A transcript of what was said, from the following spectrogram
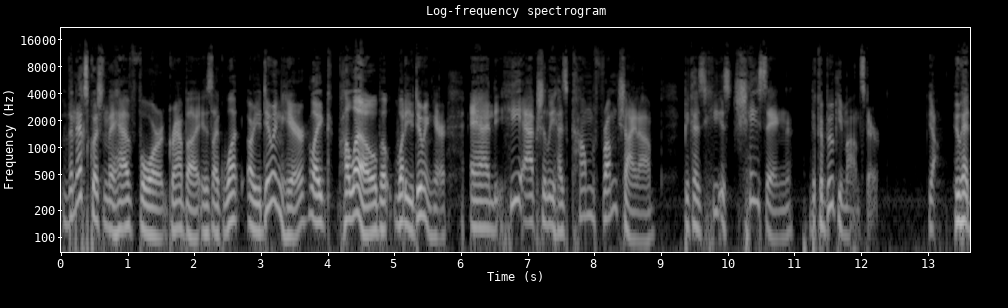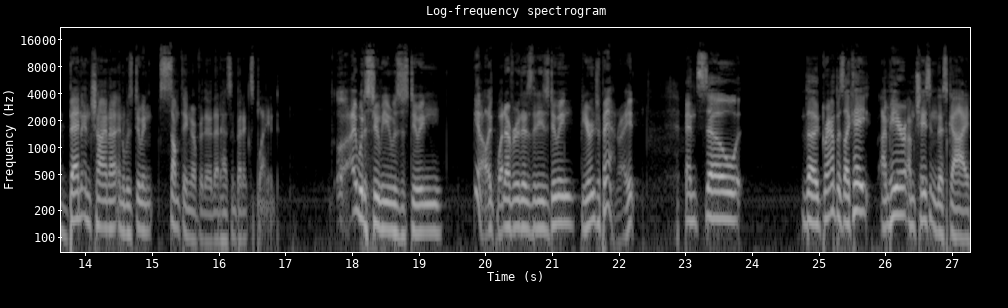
The next question they have for Grandpa is like, what are you doing here? Like, hello, but what are you doing here? And he actually has come from China because he is chasing the Kabuki monster, yeah, who had been in China and was doing something over there that hasn't been explained. I would assume he was just doing, you know, like whatever it is that he's doing here in Japan, right? And so the grandpa's like, "Hey, I'm here. I'm chasing this guy.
